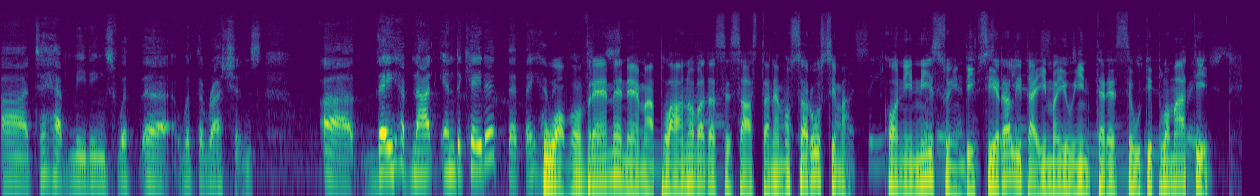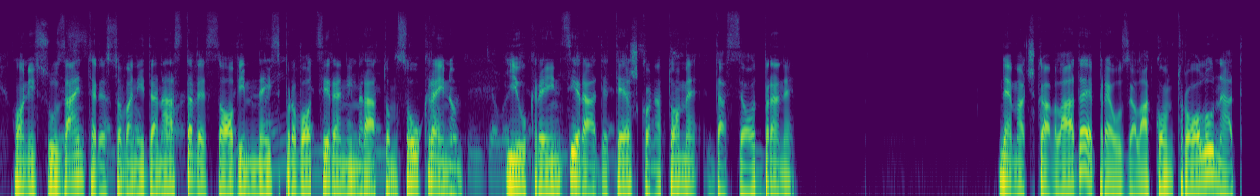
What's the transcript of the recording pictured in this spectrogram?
uh, to have meetings with, uh, with the Russians. U ovo vreme nema planova da se sastanemo sa Rusima. Oni nisu indicirali da imaju interese u diplomatiji. Oni su zainteresovani da nastave sa ovim neisprovociranim ratom sa Ukrajinom i Ukrajinci rade teško na tome da se odbrane. Nemačka vlada je preuzela kontrolu nad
